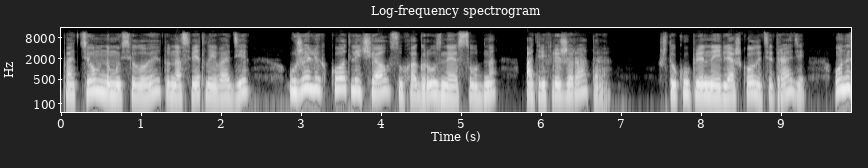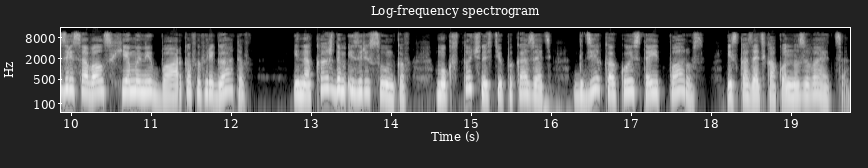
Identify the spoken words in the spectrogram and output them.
по темному силуэту на светлой воде уже легко отличал сухогрузное судно от рефрижератора — что купленные для школы тетради он изрисовал схемами барков и фрегатов, и на каждом из рисунков мог с точностью показать, где какой стоит парус и сказать, как он называется.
